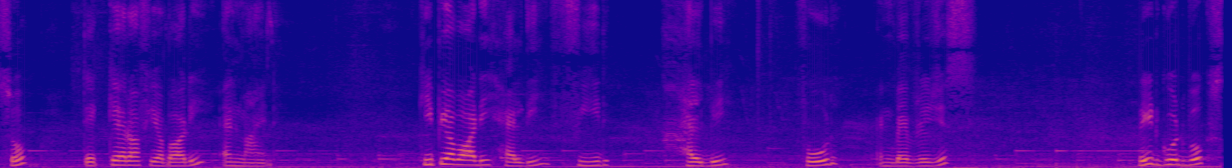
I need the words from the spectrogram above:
So take care of your body and mind keep your body healthy feed healthy food and beverages read good books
